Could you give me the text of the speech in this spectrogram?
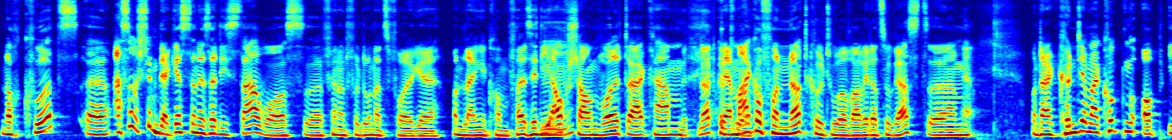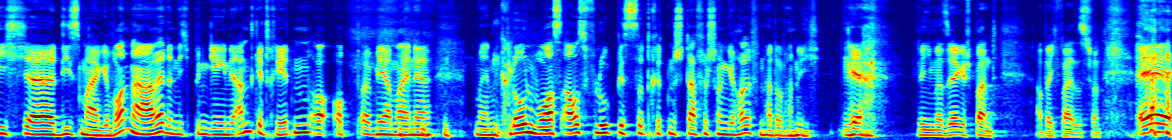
noch kurz. Äh, achso, stimmt. Ja, gestern ist ja die Star Wars äh, Fernand Voll Donuts Folge online gekommen. Falls ihr die mhm. auch schauen wollt, da kam der Marco von Nerdkultur war wieder zu Gast. Ähm, ja. Und da könnt ihr mal gucken, ob ich äh, diesmal gewonnen habe, denn ich bin gegen den angetreten, ob äh, mir meine, mein Clone Wars Ausflug bis zur dritten Staffel schon geholfen hat oder nicht. Ja. Bin ich mal sehr gespannt. Aber ich weiß es schon. äh,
